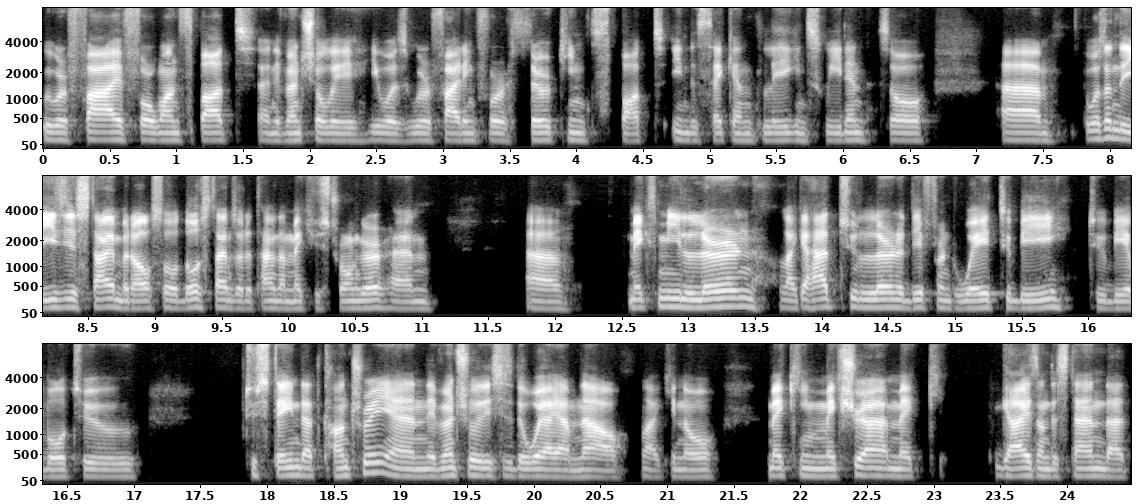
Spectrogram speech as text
We were five for one spot, and eventually it was we were fighting for 13th spot in the second league in Sweden. So um, it wasn't the easiest time, but also those times are the time that make you stronger and uh, makes me learn. Like I had to learn a different way to be to be able to to stay in that country, and eventually this is the way I am now. Like you know making make sure I make guys understand that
